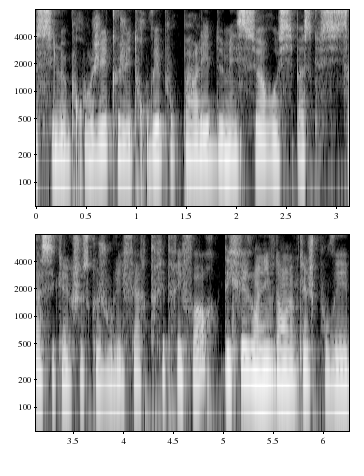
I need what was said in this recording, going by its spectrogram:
c'est le projet que j'ai trouvé pour parler de mes sœurs aussi, parce que ça, c'est quelque chose que je voulais faire très très fort. D'écrire un livre dans lequel je pouvais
